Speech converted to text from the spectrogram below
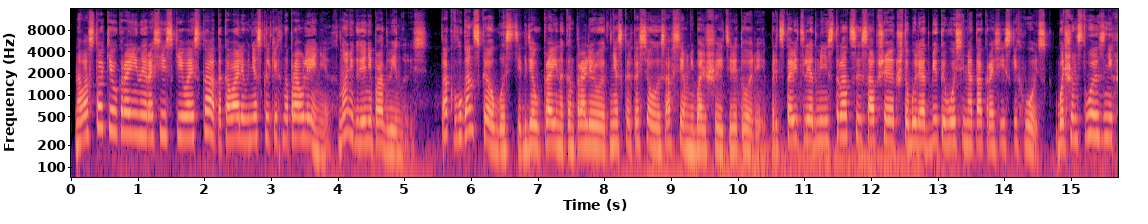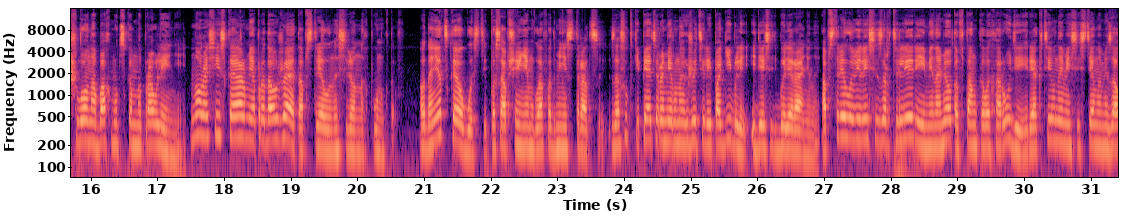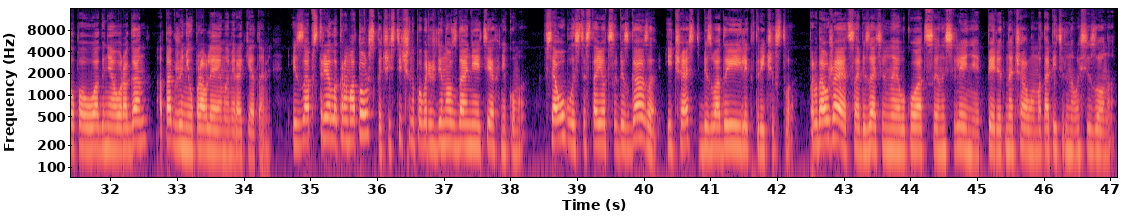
На востоке Украины российские войска атаковали в нескольких направлениях, но нигде не продвинулись. Так, в Луганской области, где Украина контролирует несколько сел и совсем небольшие территории, представители администрации сообщают, что были отбиты 8 атак российских войск. Большинство из них шло на Бахмутском направлении. Но российская армия продолжает обстрелы населенных пунктов. В Донецкой области, по сообщениям глав администрации, за сутки пятеро мирных жителей погибли и 10 были ранены. Обстрелы велись из артиллерии, минометов, танковых орудий, реактивными системами залпового огня «Ураган», а также неуправляемыми ракетами. Из-за обстрела Краматорска частично повреждено здание техникума. Вся область остается без газа и часть без воды и электричества. Продолжается обязательная эвакуация населения перед началом отопительного сезона.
